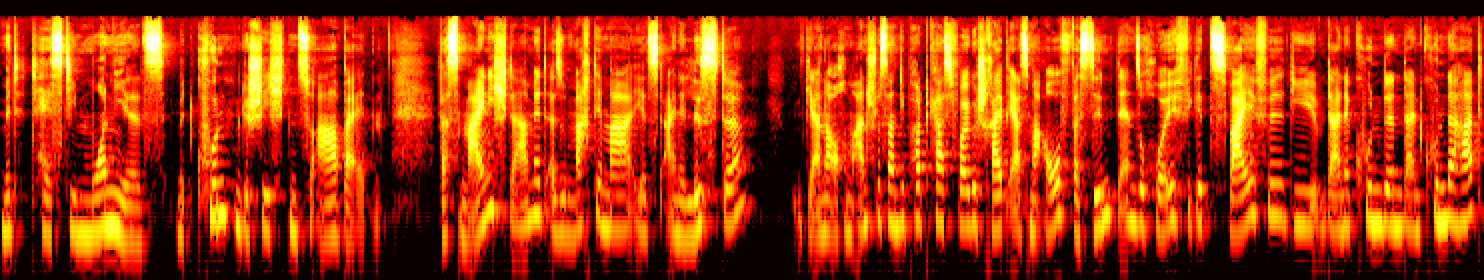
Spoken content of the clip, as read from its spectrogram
mit Testimonials, mit Kundengeschichten zu arbeiten. Was meine ich damit? Also mach dir mal jetzt eine Liste, gerne auch im Anschluss an die Podcast-Folge, schreib erstmal auf, was sind denn so häufige Zweifel, die deine Kundin, dein Kunde hat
